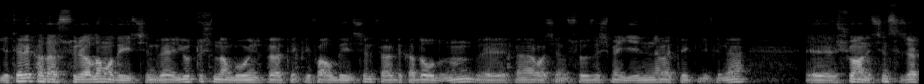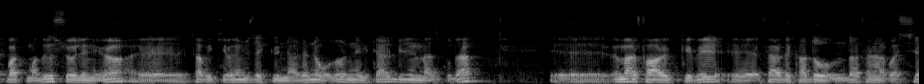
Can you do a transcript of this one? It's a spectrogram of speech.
yeteri kadar süre alamadığı için ve yurt dışından bu oyunculara teklif aldığı için Ferdi Kadıoğlu'nun e, Fenerbahçe'nin sözleşme yenileme teklifine e, şu an için sıcak bakmadığı söyleniyor. E, tabii ki önümüzdeki günlerde ne olur ne biter bilinmez bu da. Ömer Faruk gibi Ferdi Kadıoğlu'nu da Fenerbahçe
